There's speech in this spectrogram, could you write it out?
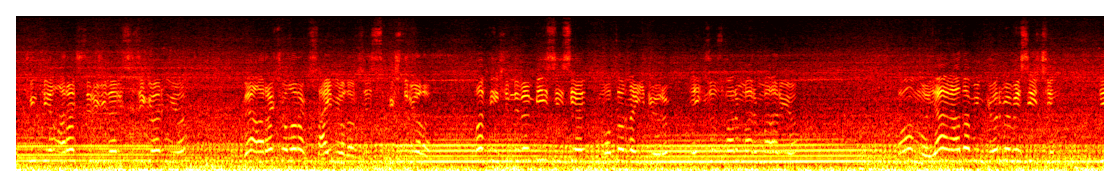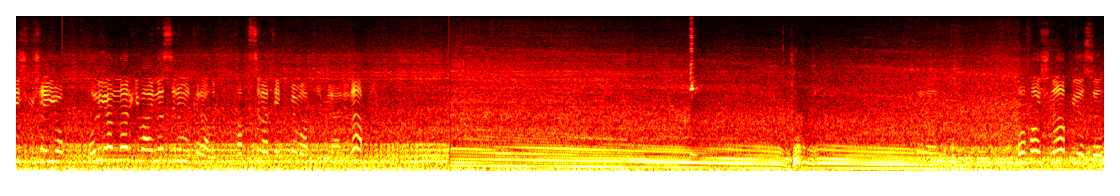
problem. Çünkü araç sürücüleri sizi görmüyor ve araç olarak saymıyorlar. Sizi sıkıştırıyorlar. Bakın şimdi ben bir cc motorla gidiyorum. Egzoz varım varım bağırıyor. Tamam mı? Yani adamın görmemesi için hiçbir şey yok. Holiganlar gibi aynasını mı kıralım? Kapısına tekme mi atayım yani? Ne yapayım? Tofaş ne yapıyorsun?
